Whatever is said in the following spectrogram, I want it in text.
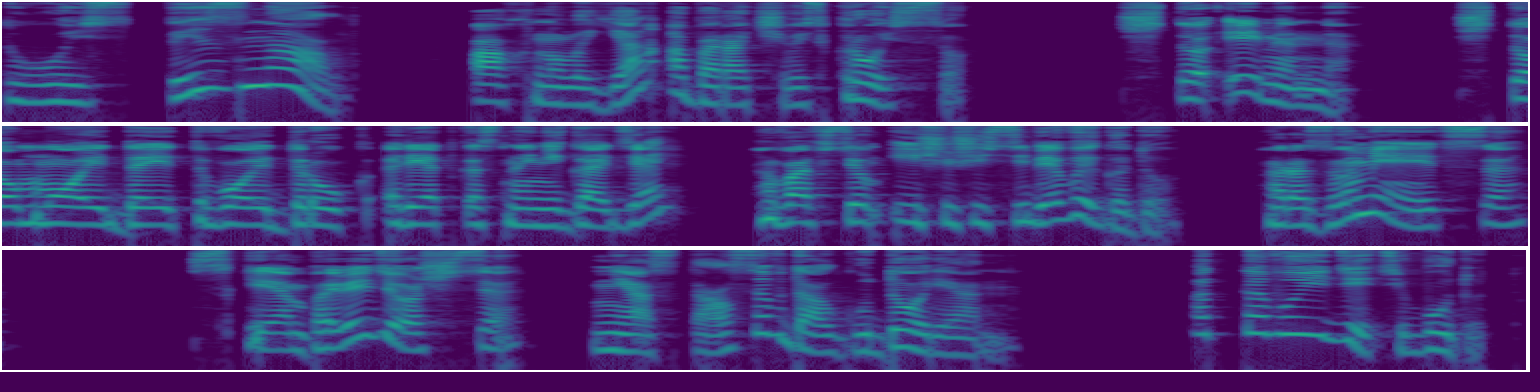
«То есть ты знал?» – ахнула я, оборачиваясь к Ройсу. «Что именно? Что мой, да и твой друг – редкостный негодяй, во всем ищущий себе выгоду? Разумеется». «С кем поведешься?» – не остался в долгу Дориан. «Оттого и дети будут»,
